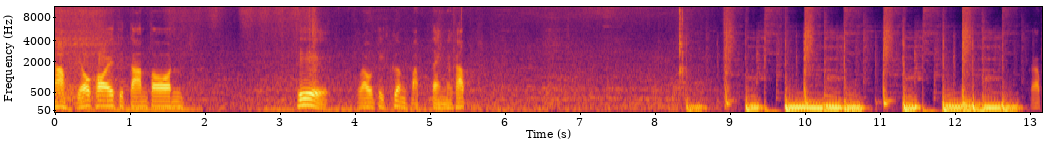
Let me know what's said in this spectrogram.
อะเดี๋ยวคอยติดตามตอนที่ เราติดเครื่องปรับแต่งนะครับครับ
